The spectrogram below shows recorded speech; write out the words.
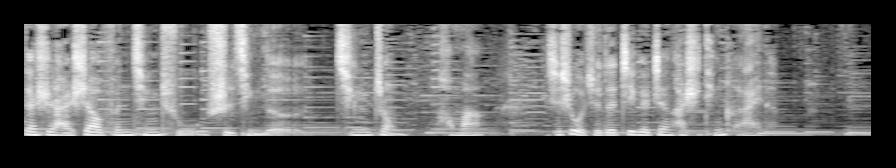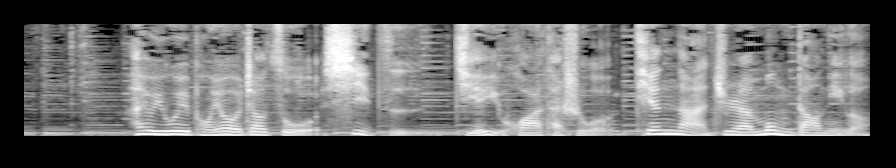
但是还是要分清楚事情的轻重，好吗？其实我觉得这个症还是挺可爱的。还有一位朋友叫做戏子结雨花，他说：“天哪，居然梦到你了！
